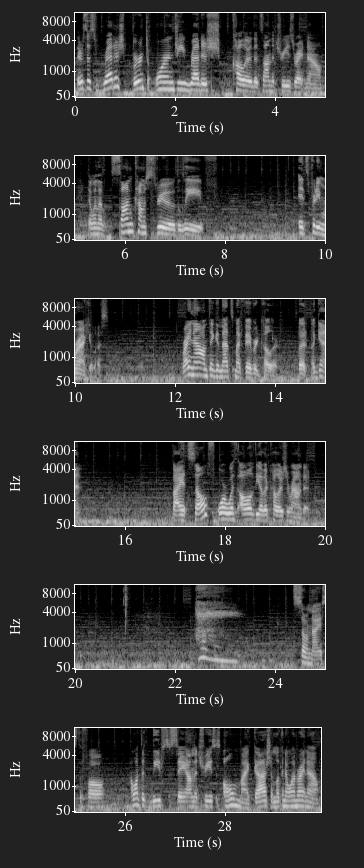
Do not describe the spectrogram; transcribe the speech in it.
There's this reddish, burnt orangey, reddish color that's on the trees right now. That when the sun comes through the leaf, it's pretty miraculous. Right now, I'm thinking that's my favorite color. But again, by itself or with all of the other colors around it. so nice, the fall. I want the leaves to stay on the trees. Oh my gosh, I'm looking at one right now.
